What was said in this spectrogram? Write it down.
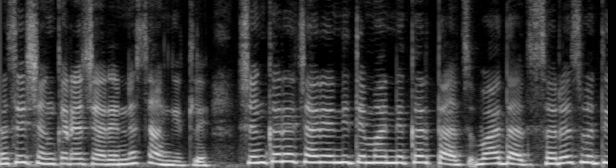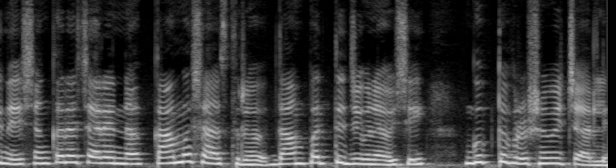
असे शंकराचार्यांना सांगितले. शंकराचार्यांनी ते मान्य करताच वादात सरस्वतीने शंकराचार्यांना कामशास्त्र दाम्पत्य जीवनाविषयी गुप्त प्रश्न विचारले.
